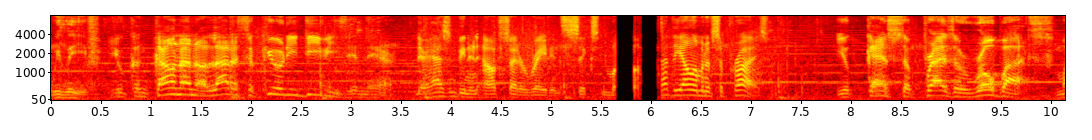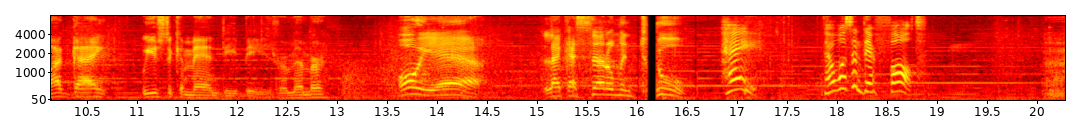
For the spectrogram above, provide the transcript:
we leave. You can count on a lot of security DeeBees in there. There hasn't been an outsider raid in six months. Have the element of surprise. You can't surprise the robots, my guy. We used to command DeeBees, remember? Oh, yeah. Like a settlement, too. Hey, that wasn't their fault. Uh.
